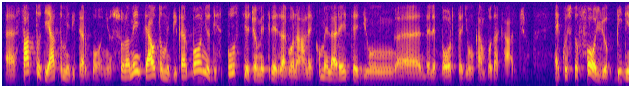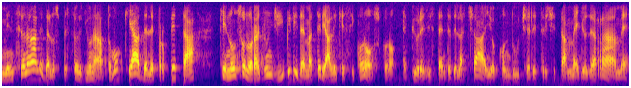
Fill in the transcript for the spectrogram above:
eh, fatto di atomi di carbonio, solamente atomi di carbonio disposti a geometria esagonale, come la rete un, eh, delle porte di un campo da calcio. È questo foglio bidimensionale dello spessore di un atomo che ha delle proprietà che non sono raggiungibili dai materiali che si conoscono. È più resistente dell'acciaio, conduce elettricità meglio del rame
